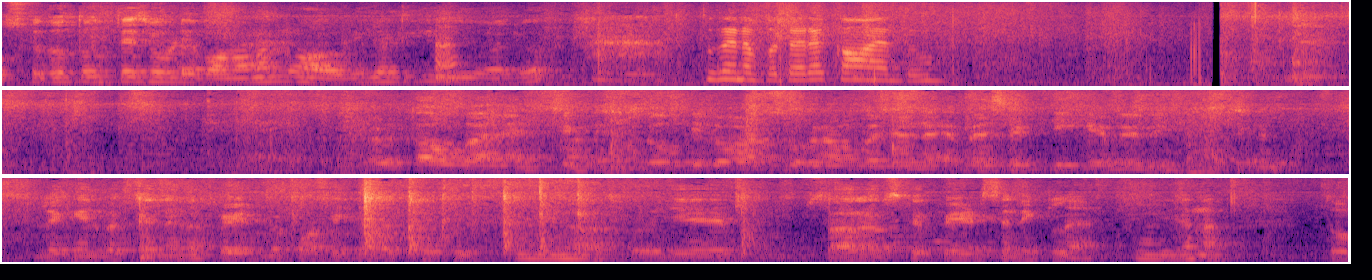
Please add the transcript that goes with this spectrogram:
उसके तो तोते छोड़े पाना ना आओगी लटकी तुझे ना पता रहा कहाँ है तू। लड़का हुआ है दो किलो आठ सौ ग्राम वज़न है वैसे ठीक है बेबी लेकिन बच्चे ने ना पेट में पॉटी कर रखी थी। तो ये सारा उसके पेट से निकला है ठीक है ना? तो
